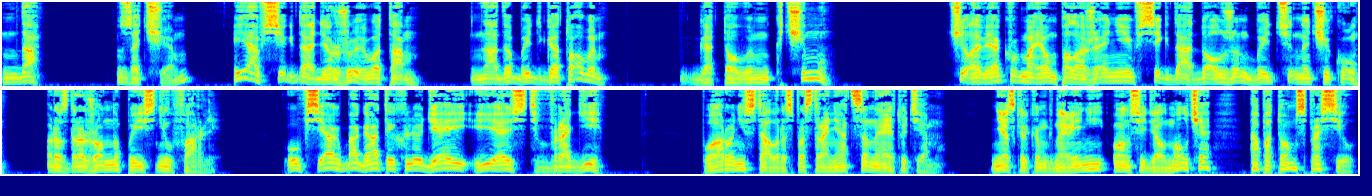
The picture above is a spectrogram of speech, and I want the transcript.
«Да». «Зачем?» «Я всегда держу его там. Надо быть готовым». «Готовым к чему?» «Человек в моем положении всегда должен быть начеку», — раздраженно пояснил Фарли. «У всех богатых людей есть враги». Пуаро не стал распространяться на эту тему. Несколько мгновений он сидел молча, а потом спросил.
